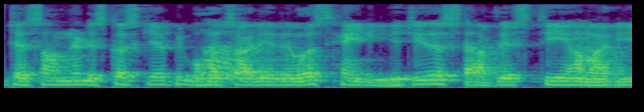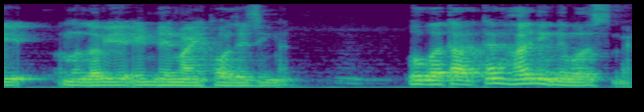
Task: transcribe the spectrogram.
जैसा हमने डिस्कस किया कि बहुत सारे यूनिवर्स हैं ये चीज़ एस्टैब्लिश थी हमारी मतलब ये इंडियन माइथोलॉजी में। तो बताते हैं हर यूनिवर्स में।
